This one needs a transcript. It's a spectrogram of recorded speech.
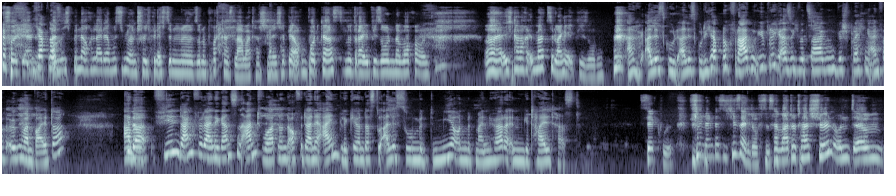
voll gerne. ich also ich bin auch leider, muss ich mir entschuldigen, ich bin echt so eine, so eine Podcast-Labertasche. Ne? Ich habe ja auch einen Podcast mit drei Episoden in der Woche und äh, ich habe auch immer zu lange Episoden. Ach, alles gut, alles gut. Ich habe noch Fragen übrig, also ich würde sagen, wir sprechen einfach irgendwann weiter. Aber genau. vielen Dank für deine ganzen Antworten und auch für deine Einblicke und dass du alles so mit mir und mit meinen HörerInnen geteilt hast. Sehr cool. Vielen Dank, dass ich hier sein durfte. Es war total schön und ähm,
